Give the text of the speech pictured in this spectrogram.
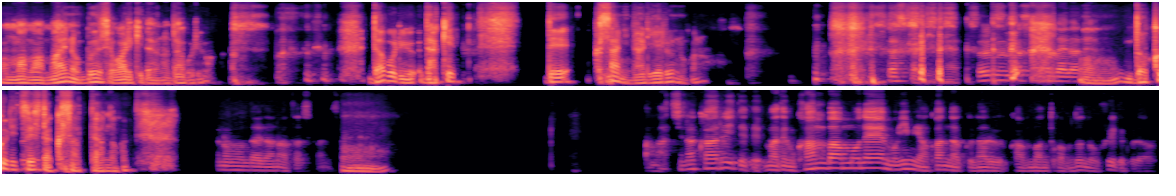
まあまあ前の文章ありきだよな、W は。W だけで草になり得るのかな、確かにね。それ難しい問題だね。うん、独立した草ってあんのか。その問題だな、確かに。うんあ街中歩いてて、まあでも看板もね、もう意味わかんなくなる看板とかもどんどん増えてくるだろ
